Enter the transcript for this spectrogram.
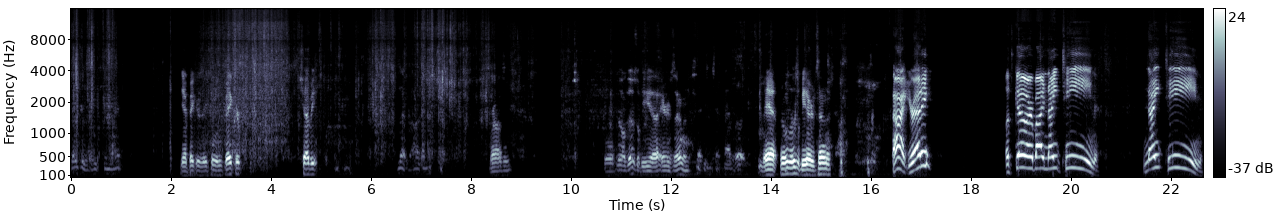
Baker was 18, right? Yeah, Baker's 18. Baker, Chubby, Rosen? Rosen. Yeah, those will be uh, Arizona. That just had bad luck. Yeah, those will be Arizona. All right, you ready? Let's go, everybody. 19. 19. You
